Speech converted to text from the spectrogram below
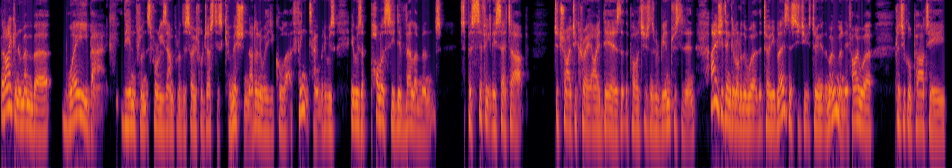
But I can remember way back the influence, for example, of the Social Justice Commission. I don't know whether you call that a think tank, but it was it was a policy development specifically set up to try to create ideas that the politicians would be interested in. I actually think a lot of the work that Tony Blair's Institute is doing at the moment, if I were a political party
